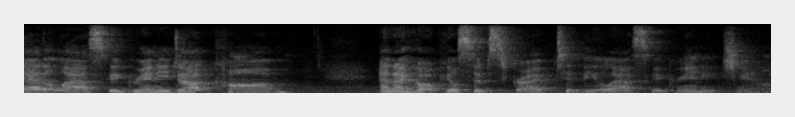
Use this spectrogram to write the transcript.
at alaskagranny.com and I hope you'll subscribe to the Alaska Granny channel.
